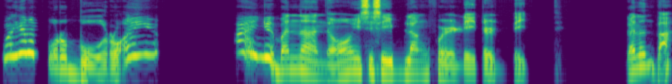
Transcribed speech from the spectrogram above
huwag naman puro buro. Ay, ay nyo ba na, no? Isisave lang for later date. Ganun ba?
